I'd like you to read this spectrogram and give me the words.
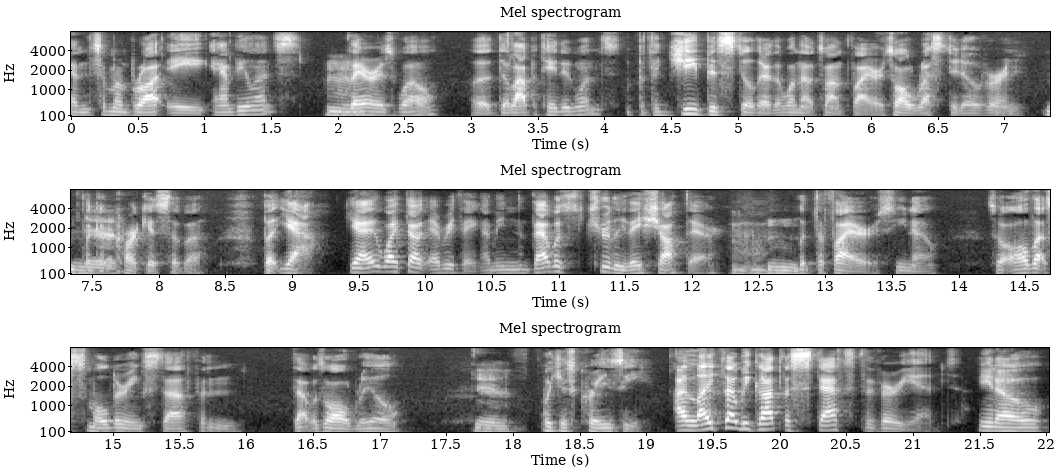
and someone brought a ambulance Hmm. there as well, uh, dilapidated ones. But the jeep is still there, the one that's on fire. It's all rusted over and like a carcass of a. But yeah, yeah, it wiped out everything. I mean, that was truly they shot there Hmm. with the fires, you know. So all that smoldering stuff and that was all real yeah. which is crazy. I like that we got the stats at the very end. You know,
